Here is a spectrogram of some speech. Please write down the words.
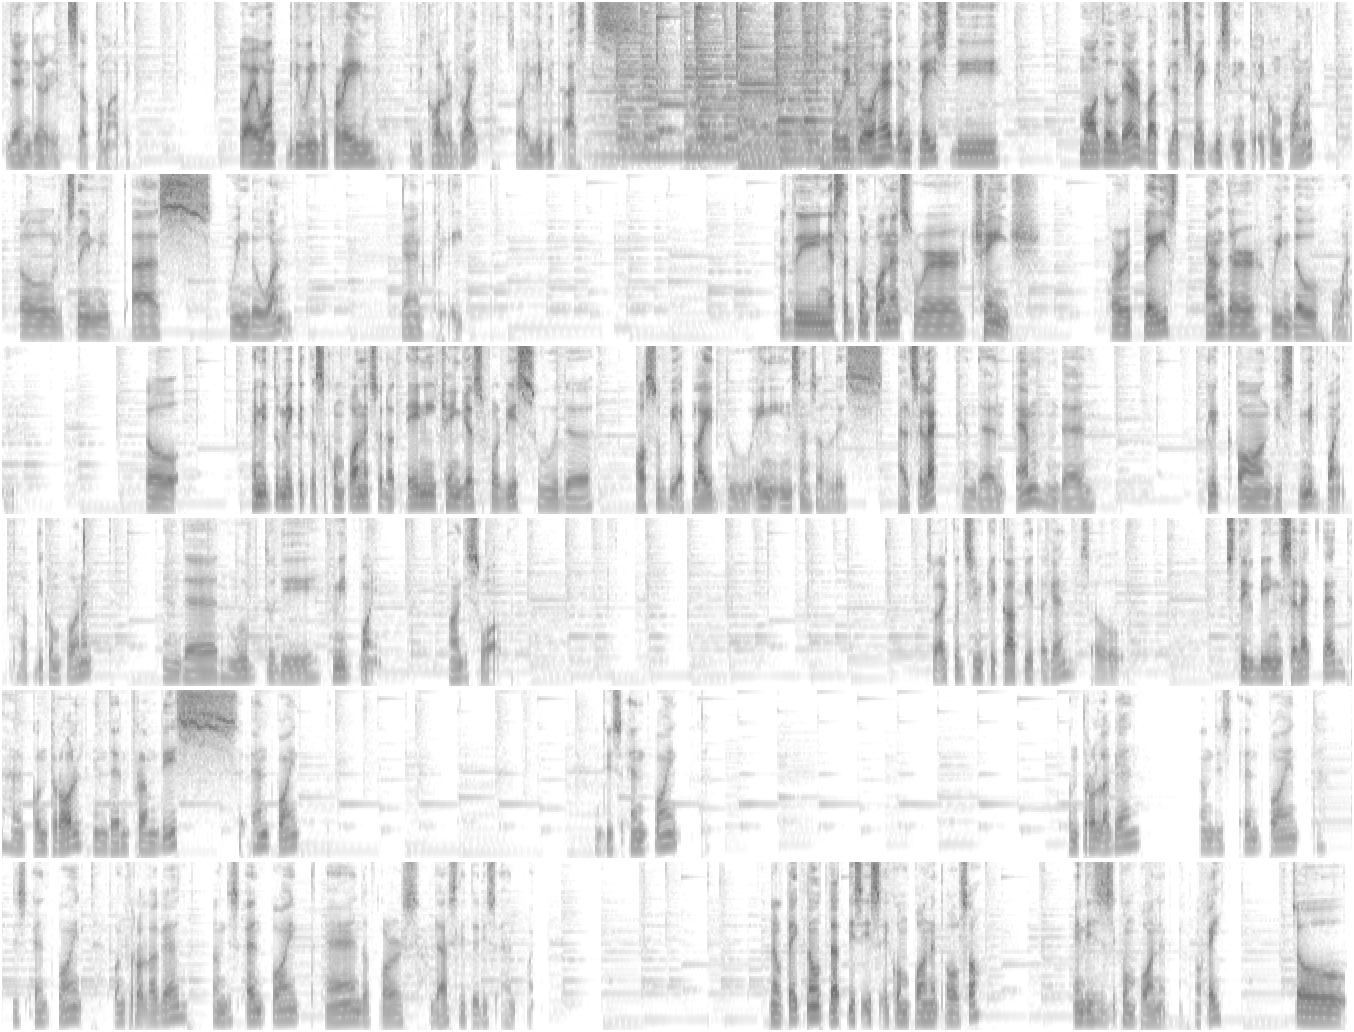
Then there it's automatic. So I want the window frame to be colored white. So I leave it as is. So we go ahead and place the model there but let's make this into a component. So let's name it as window 1 and create. So the nested components were changed or replaced under window 1 so I need to make it as a component so that any changes for this would uh, also be applied to any instance of this. I'll select and then M and then click on this midpoint of the component and then move to the midpoint on this wall. So I could simply copy it again. So still being selected, I'll control and then from this endpoint, this endpoint, control again from this endpoint this endpoint control again from this endpoint and of course lastly to this endpoint. Now take note that this is a component also and this is a component okay? So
